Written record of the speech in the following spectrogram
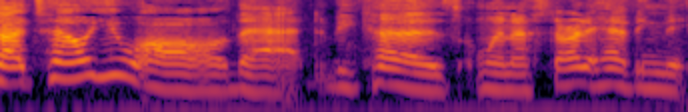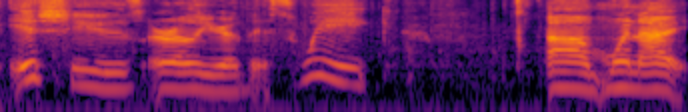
So I tell you all that because when I started having the issues earlier this week, um, when I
